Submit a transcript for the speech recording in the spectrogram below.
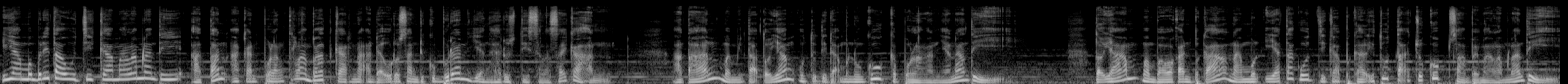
Ia memberitahu jika malam nanti Atan akan pulang terlambat karena ada urusan di kuburan yang harus diselesaikan. Atan meminta Toyam untuk tidak menunggu kepulangannya nanti. Toyam membawakan bekal namun ia takut jika bekal itu tak cukup sampai malam nanti.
